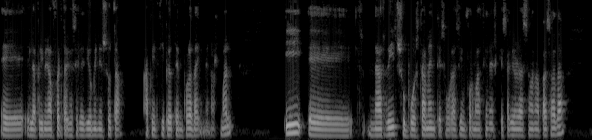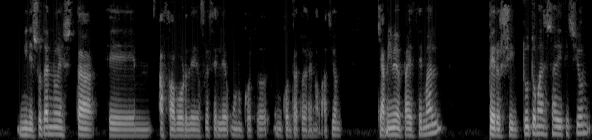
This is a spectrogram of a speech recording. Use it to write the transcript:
eh, la primera oferta que se le dio a Minnesota a principio de temporada y menos mal. Y eh, supuestamente, según las informaciones que salieron la semana pasada, Minnesota no está em, a favor de ofrecerle un, un, contrato de renovación, que a mí me parece mal, pero si tú tomas esa decisión,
